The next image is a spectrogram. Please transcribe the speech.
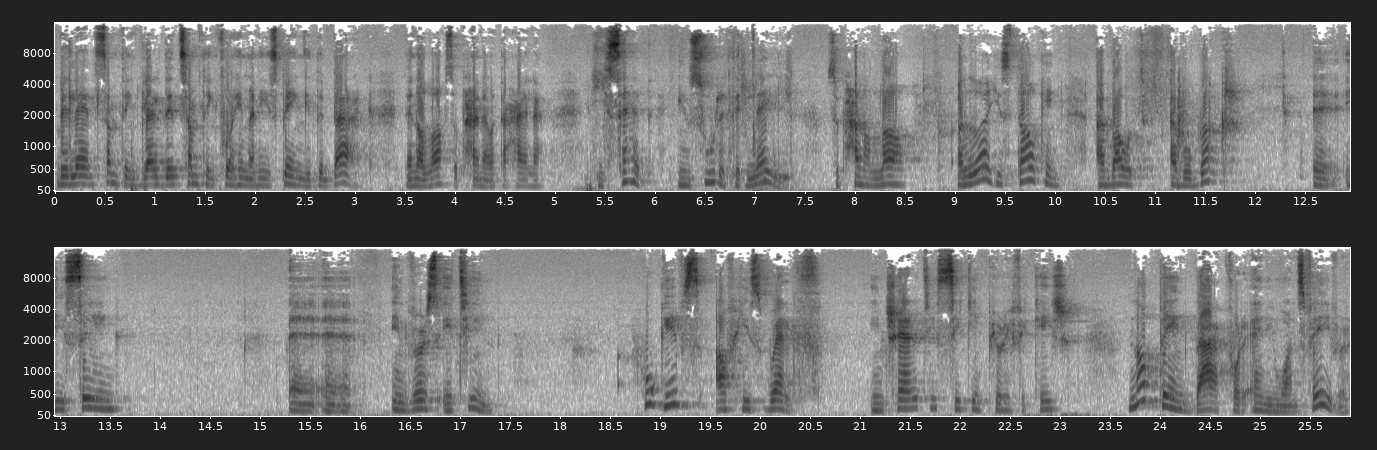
Bilal something. Bilal did something for him, and he's paying it back. Then Allah Subhanahu wa Taala, He said in Surah Al-Layl, Subhanallah, Allah is talking about Abu Bakr. Uh, he's saying uh, uh, in verse 18 Who gives of his wealth in charity, seeking purification, not paying back for anyone's favor,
